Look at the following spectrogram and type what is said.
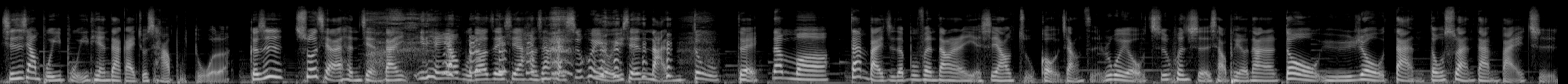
其实像补一补，一天大概就差不多了。可是说起来很简单，一天要补到这些，好像还是会有一些难度。对，那么蛋白质的部分当然也是要足够这样子。如果有吃荤食的小朋友，当然豆、鱼、肉、蛋都算蛋白质。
